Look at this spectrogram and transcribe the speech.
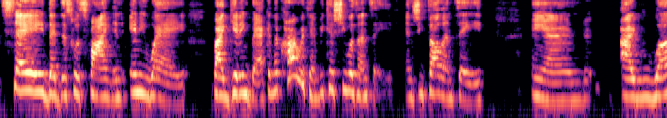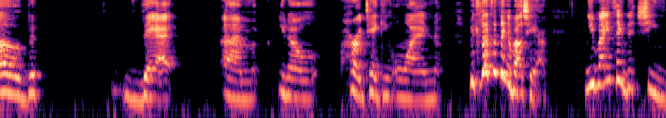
say that this was fine in any way by getting back in the car with him because she was unsafe and she felt unsafe and i loved that um you know her taking on because that's the thing about Cher. You might say that she's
